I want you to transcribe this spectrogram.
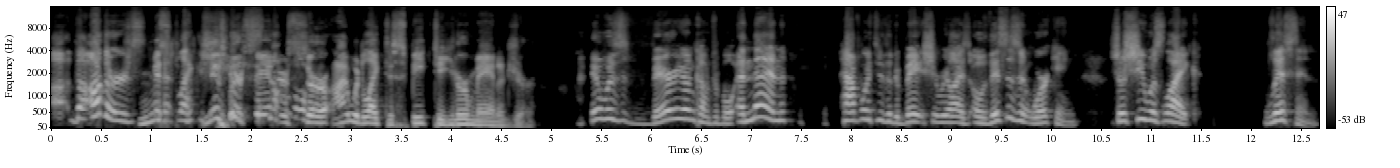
uh, the others, Mis- like Mr. so- Sanders, sir, I would like to speak to your manager. It was very uncomfortable. And then halfway through the debate, she realized, oh, this isn't working. So she was like, listen,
